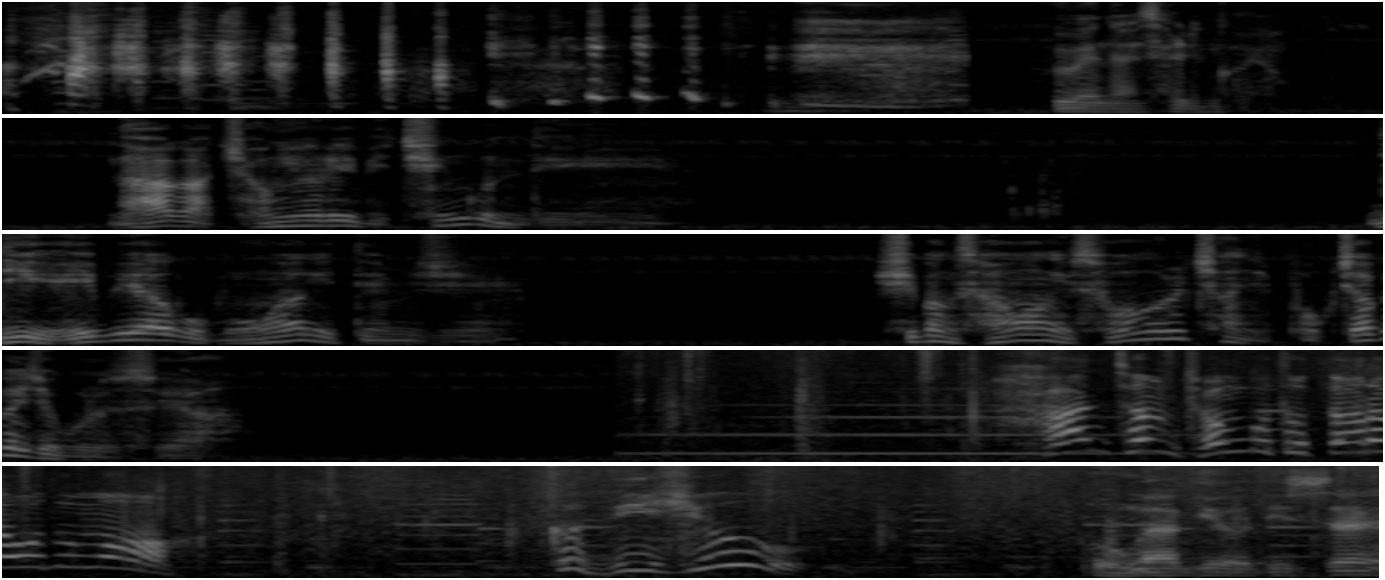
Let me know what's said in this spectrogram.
왜 날 살린 거요? 나가 정열애비 친구인데 네 애비하고 몽하기 때문이지. 시방 상황이 솔찬히 복잡해져 버렸어야. 한참 전부터 따라오더뭐. 그 니슈. 봉학이 어딨어?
